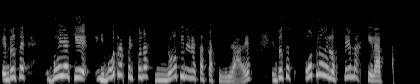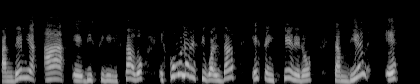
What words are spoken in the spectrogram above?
Entonces, voy a que, y otras personas no tienen esas facilidades. Entonces, otro de los temas que la pandemia ha eh, visibilizado es cómo la desigualdad es en género, también es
